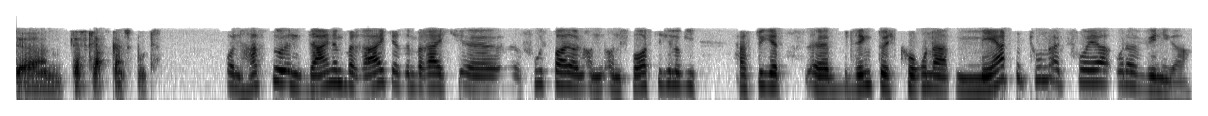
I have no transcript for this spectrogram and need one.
ähm, das klappt ganz gut. Und hast du in deinem Bereich, also im Bereich äh, Fußball und, und, und, Sportpsychologie, hast du jetzt äh, bedingt durch Corona mehr zu tun als vorher oder weniger?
